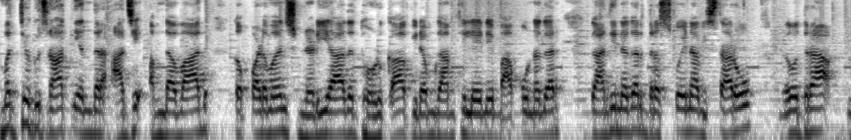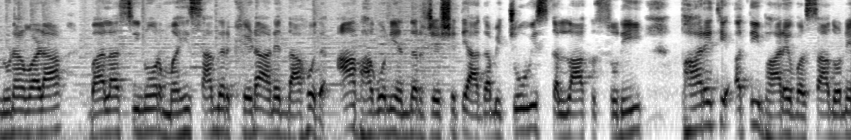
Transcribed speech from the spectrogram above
મધ્ય ગુજરાતની અંદર આજે અમદાવાદ, કપડવંજ, નડિયાદ, ધોળકા, વિરમગામથી લઈને બાપુનગર, ગાંધીનગર, દ્રસ્કોઈના વિસ્તારો ગોધરા લુણાવાડા, બાલાસિનોર, મહીસાગર, ખેડા અને દાહોદ આ ભાગોની અંદર જે છે તે આગામી ચોવીસ કલાક સુધી ભારેથી અતિ ભારે વરસાદોને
